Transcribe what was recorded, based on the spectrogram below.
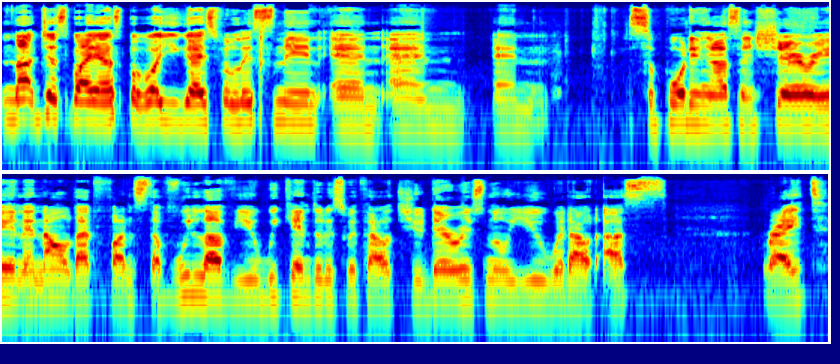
not just by us, but by you guys for listening and, and, and supporting us and sharing and all that fun stuff. We love you. We can't do this without you. There is no you without us. Right?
